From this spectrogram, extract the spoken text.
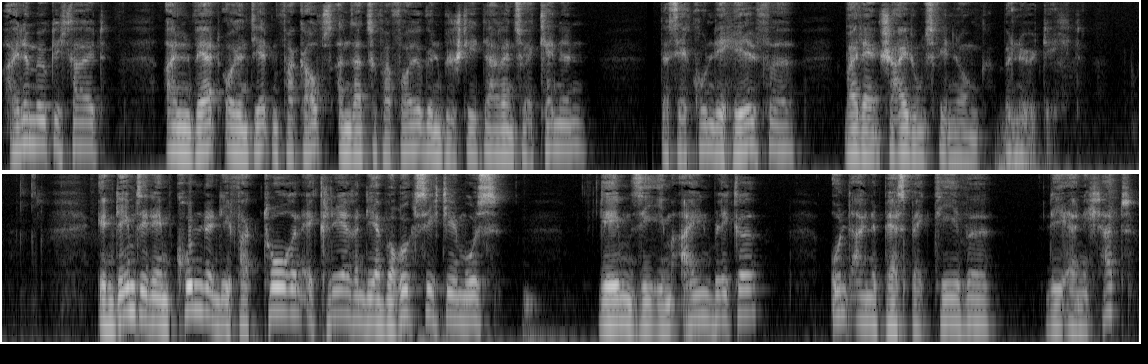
Eine Möglichkeit, einen wertorientierten Verkaufsansatz zu verfolgen, besteht darin zu erkennen, dass der Kunde Hilfe bei der Entscheidungsfindung benötigt. Indem Sie dem Kunden die Faktoren erklären, die er berücksichtigen muss, geben Sie ihm Einblicke und eine Perspektive, die er nicht hat.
